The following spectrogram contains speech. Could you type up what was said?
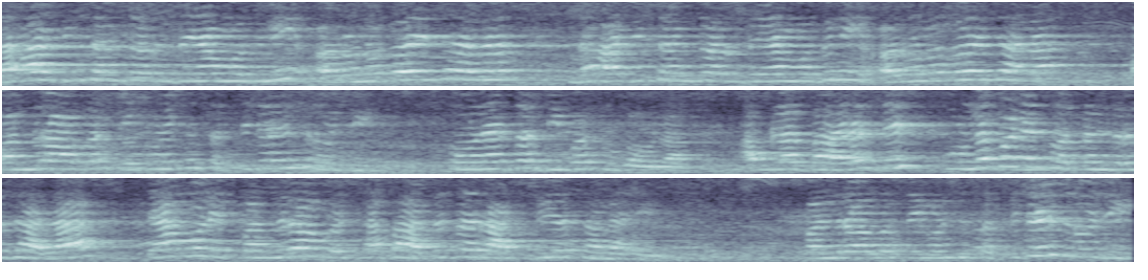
दहा दिशांच्या हृदयामधून अरुणोदय झाला. दहा दिशांच्या हृदयामधून अरुणोदय झाला. पंधरा ऑगस्ट एकोणीसशे सत्तेचाळीस रोजी सोन्याचा दिवस उगवला. आपला भारत देश पूर्णपणे स्वतंत्र झाला. त्यामुळे पंधरा ऑगस्ट हा भारताचा राष्ट्रीय सण आहे. पंधरा ऑगस्ट एकोणीसशे सत्तेचाळीस रोजी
